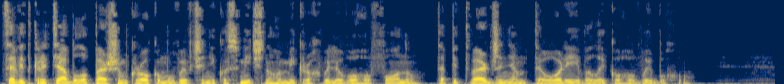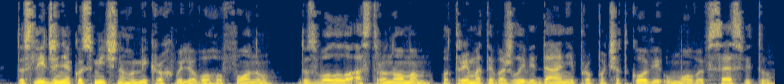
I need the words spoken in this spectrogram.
Це відкриття було першим кроком у вивченні космічного мікрохвильового фону та підтвердженням теорії Великого вибуху. Дослідження космічного мікрохвильового фону дозволило астрономам отримати важливі дані про початкові умови Всесвіту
